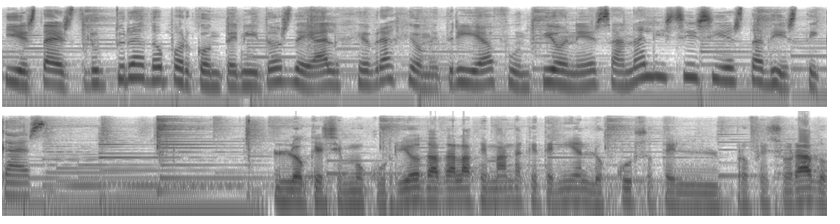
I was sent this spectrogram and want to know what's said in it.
y está estructurado por contenidos de álgebra, geometría, funciones, análisis y estadísticas lo que se me ocurrió, dada las demandas que tenían los cursos del profesorado,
